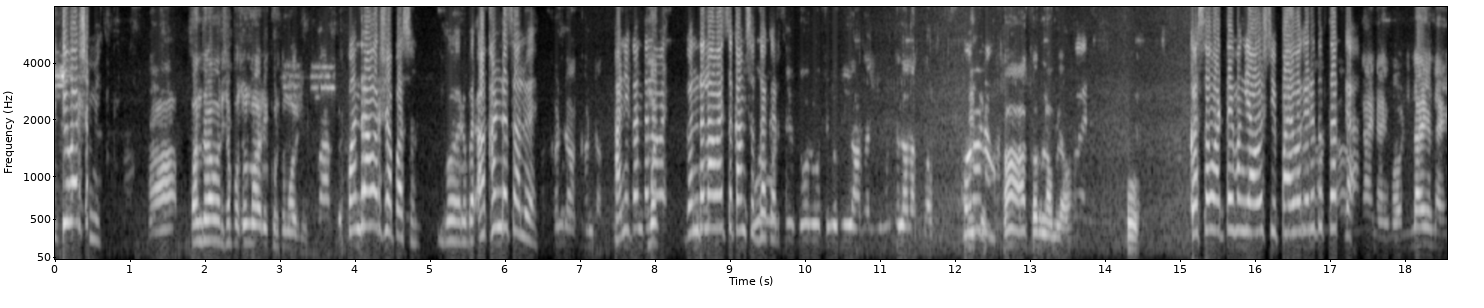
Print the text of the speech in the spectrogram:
किती वर्ष मी हा पंधरा वर्षापासून मावरी करतो माऊली. पंधरा वर्षापासून. बरोबर. अखंड चालू आहे. खंड खंड आणि गंध लावाय गंध लावायचं काम सुद्धा करत दोन वर्षमध्ये आगायची वतनाला लागतो कोरोनामुळे. हा हा करून हो. कसं वाटतंय मग यावर्षी? पाय वगैरे दुखतात का? नाही नाही माऊली. नाही नाही.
